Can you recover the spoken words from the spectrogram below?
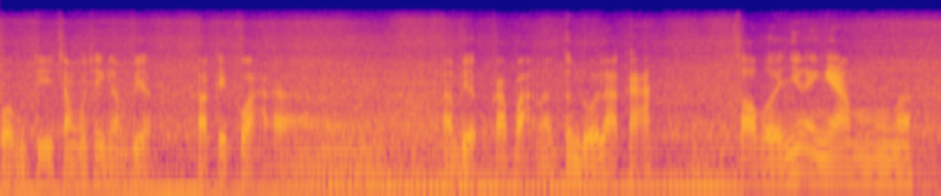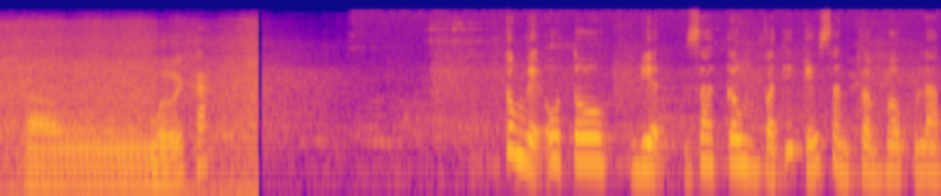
của công ty trong quá trình làm việc và kết quả à, làm việc của các bạn là tương đối là khá so với những anh em ờ, mới khác. Công nghệ ô tô, điện, gia công và thiết kế sản phẩm mộc là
